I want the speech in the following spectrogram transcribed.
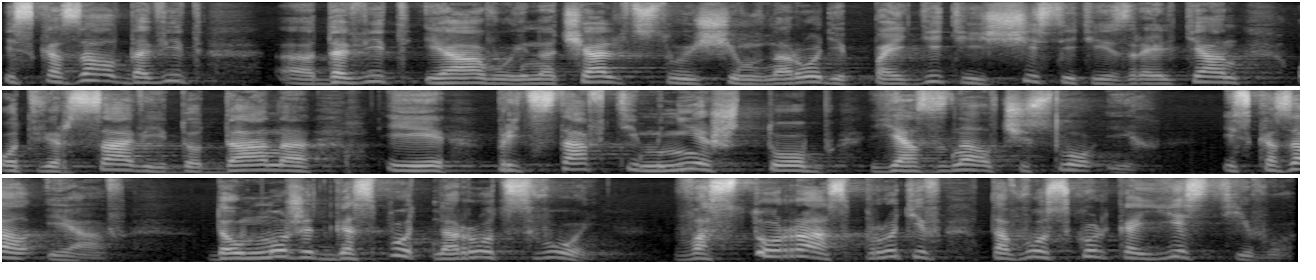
«И сказал Давид, э, Давид Иаву и начальствующим в народе, «Пойдите, и исчистите израильтян от Версавии до Дана, и представьте мне, чтоб я знал число их». И сказал Иав, «Да умножит Господь народ свой» во сто раз против того, сколько есть его.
